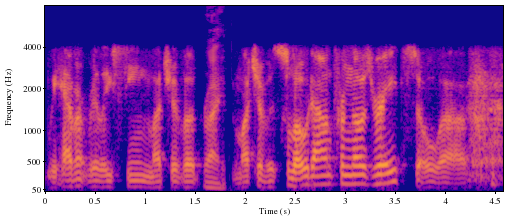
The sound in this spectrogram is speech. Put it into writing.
we haven't really seen much of a right. much of a slowdown from those rates. So uh,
